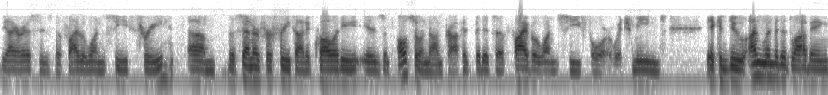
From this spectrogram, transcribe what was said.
the IRS is the 501c3. Um, the Center for Free Thought Equality is also a nonprofit, but it's a 501c4, which means it can do unlimited lobbying,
